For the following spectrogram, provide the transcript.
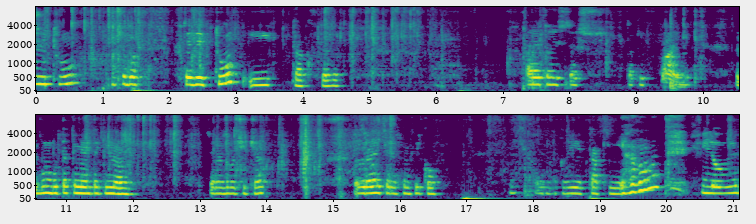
Że tu i trzeba wtedy tu i tak wtedy. Ale to jest też takie fajne. Album, bo taki miałem taki no. Zaraz zobaczycie. Dobra, i teraz mam tylko taki, taki miał. Chwilowy.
